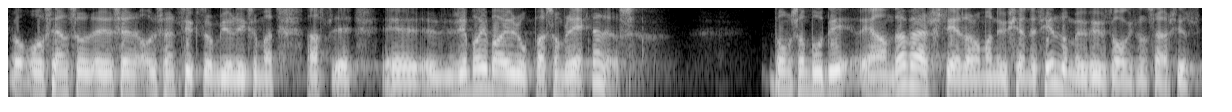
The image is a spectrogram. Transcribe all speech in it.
och sen, så, eh, sen, och sen tyckte de ju liksom att, att eh, det var ju bara Europa som räknades de som bodde i andra världsdelar, om man nu kände till dem överhuvudtaget något särskilt,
